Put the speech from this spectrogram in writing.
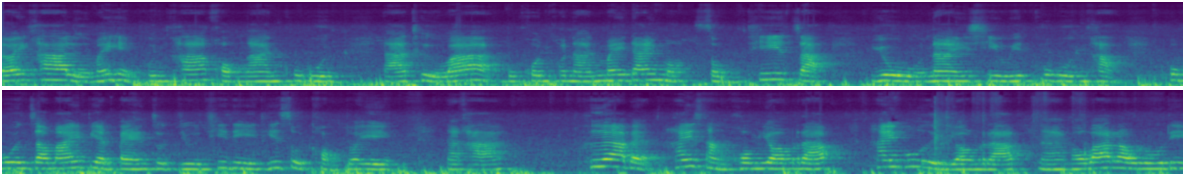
ด้อยค่าหรือไม่เห็นคุณค่าของงานครูบุญนะถือว่าบุคคลคนนั้นไม่ได้เหมาะสมที่จะอยู่ในชีวิตครูบุญค่ะครูบุญจะไม่เปลี่ยนแปลงจุดยืนที่ดีที่สุดของตัวเองนะคะ เพื่อแบบให้สังคมยอมรับ ให้ผู้อื่นยอมรับนะเพราะว่าเรารู้ดี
